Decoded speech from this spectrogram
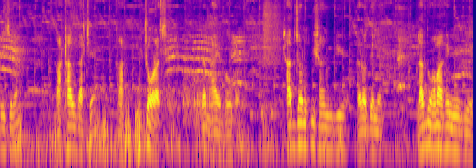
পেয়েছিলেন কাঁঠাল গাছে চড় আছে, এটা মায়ের বউ হয় সাতজন কিষান গিয়ে ফেরত এলেন। দাদু আমাকে নিয়ে গিয়ে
